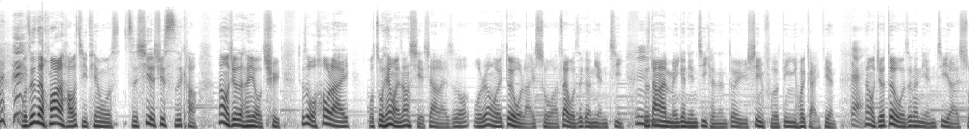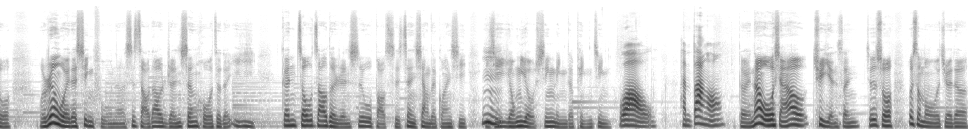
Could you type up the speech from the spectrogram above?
我真的花了好几天，我仔细的去思考。那我觉得很有趣，就是我后来。我昨天晚上写下来说，我认为对我来说啊，在我这个年纪，嗯，就是当然每一个年纪可能对于幸福的定义会改变。对。那我觉得对我这个年纪来说，我认为的幸福呢，是找到人生活着的意义，跟周遭的人事物保持正向的关系，以及拥有心灵的平静。哇哦，很棒哦。对。那我想要去延伸，就是说，为什么我觉得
